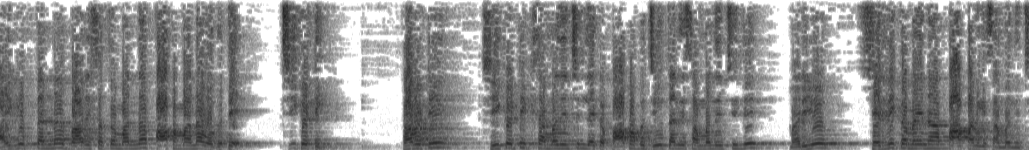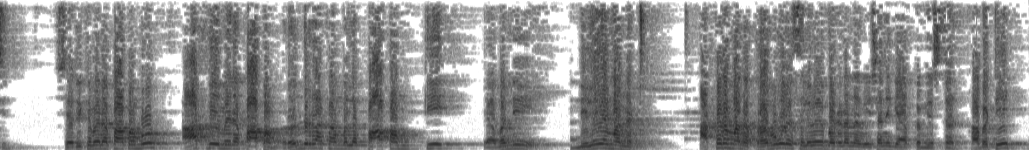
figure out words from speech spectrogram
ఐగుప్తన్నా బానిసత్వం అన్నా పాపం అన్నా ఒకటే చీకటి. కాబట్టి చీకటికి సంబంధించింది లేక పాపపు జీవితానికి సంబంధించింది మరియు శారీరకమైన పాపానికి సంబంధించింది. శరీరమైన పాపము ఆత్మీయమైన పాపం రెండు రకముల పాపంకి అవన్నీ నిలయం అన్నట్టు. అక్కడ మన ప్రభు కూడా సెలవేయబడ్డాడన్న విషయాన్ని జ్ఞాపకం చేస్తున్నాడు. కాబట్టి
